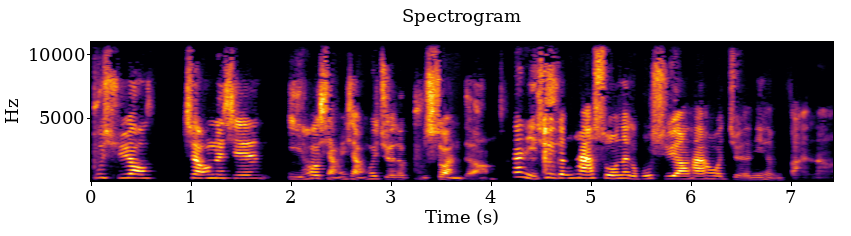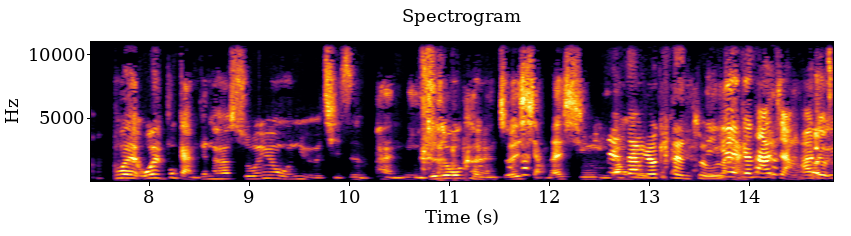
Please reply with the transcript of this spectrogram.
不需要教那些。以后想一想会觉得不算的啊。那你去跟他说那个不需要，他会觉得你很烦啊。我也我也不敢跟他说，因为我女儿其实很叛逆，就是我可能只会想在心里。现在又看出来，你越跟他讲，他就越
